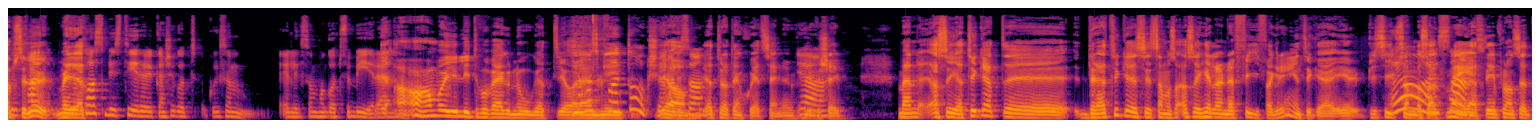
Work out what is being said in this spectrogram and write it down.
Absolut, Bill, men Bill Cosbys tid har ju kanske gått, liksom, liksom har gått förbi den. Ja, han var ju lite på väg nog att göra Ja, han en ska ny... få en talkshow, Ja, alltså. jag tror att den sket sig nu i Ja. och för sig. Men alltså jag tycker att eh, det där tycker jag är samma sak. Alltså hela den där Fifa-grejen tycker jag är precis Ja, samma sak för mig. Att det är på något sätt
